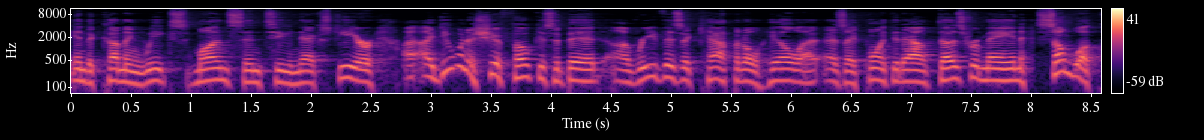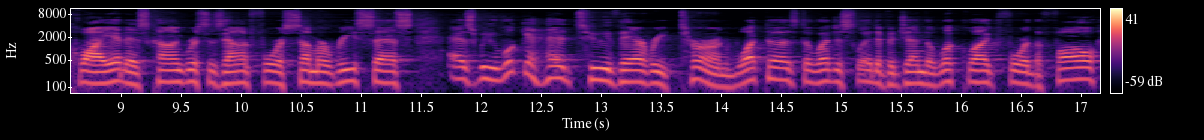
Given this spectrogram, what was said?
in the coming weeks, months into next year. I, I do want to shift focus a bit, uh, revisit Capitol Hill, as I pointed out, does remain somewhat quiet as Congress is out for summer recess. As we look ahead to their return, what does the legislative agenda look like for the fall?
